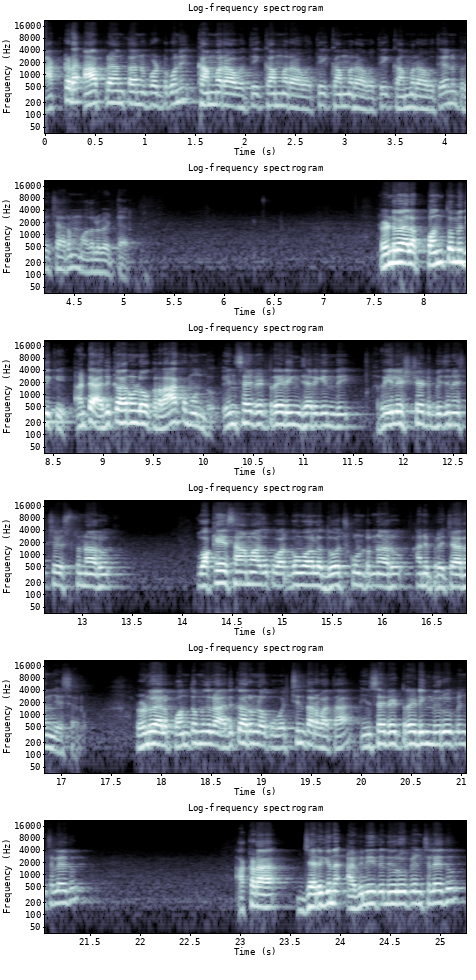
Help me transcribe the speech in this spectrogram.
అక్కడ ఆ ప్రాంతాన్ని పట్టుకొని కమ్మరావతి కమ్మరావతి కమ్మరావతి కమ్మరావతి అని ప్రచారం మొదలుపెట్టారు. రెండు వేల పంతొమ్మిదికి అంటే అధికారంలోకి రాకముందు ఇన్సైడర్ ట్రేడింగ్ జరిగింది. రియల్ ఎస్టేట్ బిజినెస్ చేస్తున్నారు. ఒకే సామాజిక వర్గం వాళ్ళు దోచుకుంటున్నారు అని ప్రచారం చేశారు. రెండు వేల పంతొమ్మిదిలో అధికారంలోకి వచ్చిన తర్వాత ఇన్సైడర్ ట్రేడింగ్ నిరూపించలేదు. అక్కడ జరిగిన అవినీతి నిరూపించలేదు.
